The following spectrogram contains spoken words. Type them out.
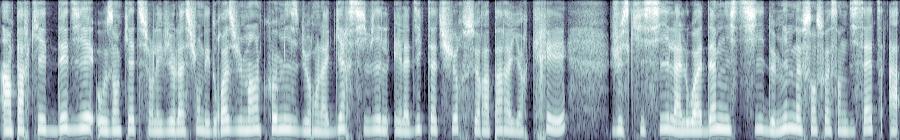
Un parquet dédié aux enquêtes sur les violations des droits humains commises durant la guerre civile et la dictature sera par ailleurs créé. Jusqu'ici, la loi d'amnistie de 1977 a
